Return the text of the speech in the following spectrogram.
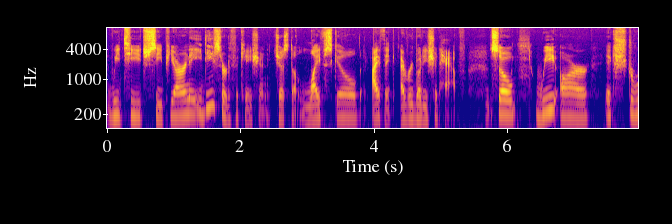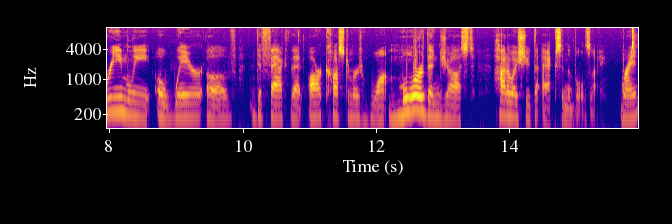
We teach CPR and AED certification, just a life skill that I think everybody should have. So we are extremely aware of the fact that our customers want more than just how do I shoot the X in the bullseye, right?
